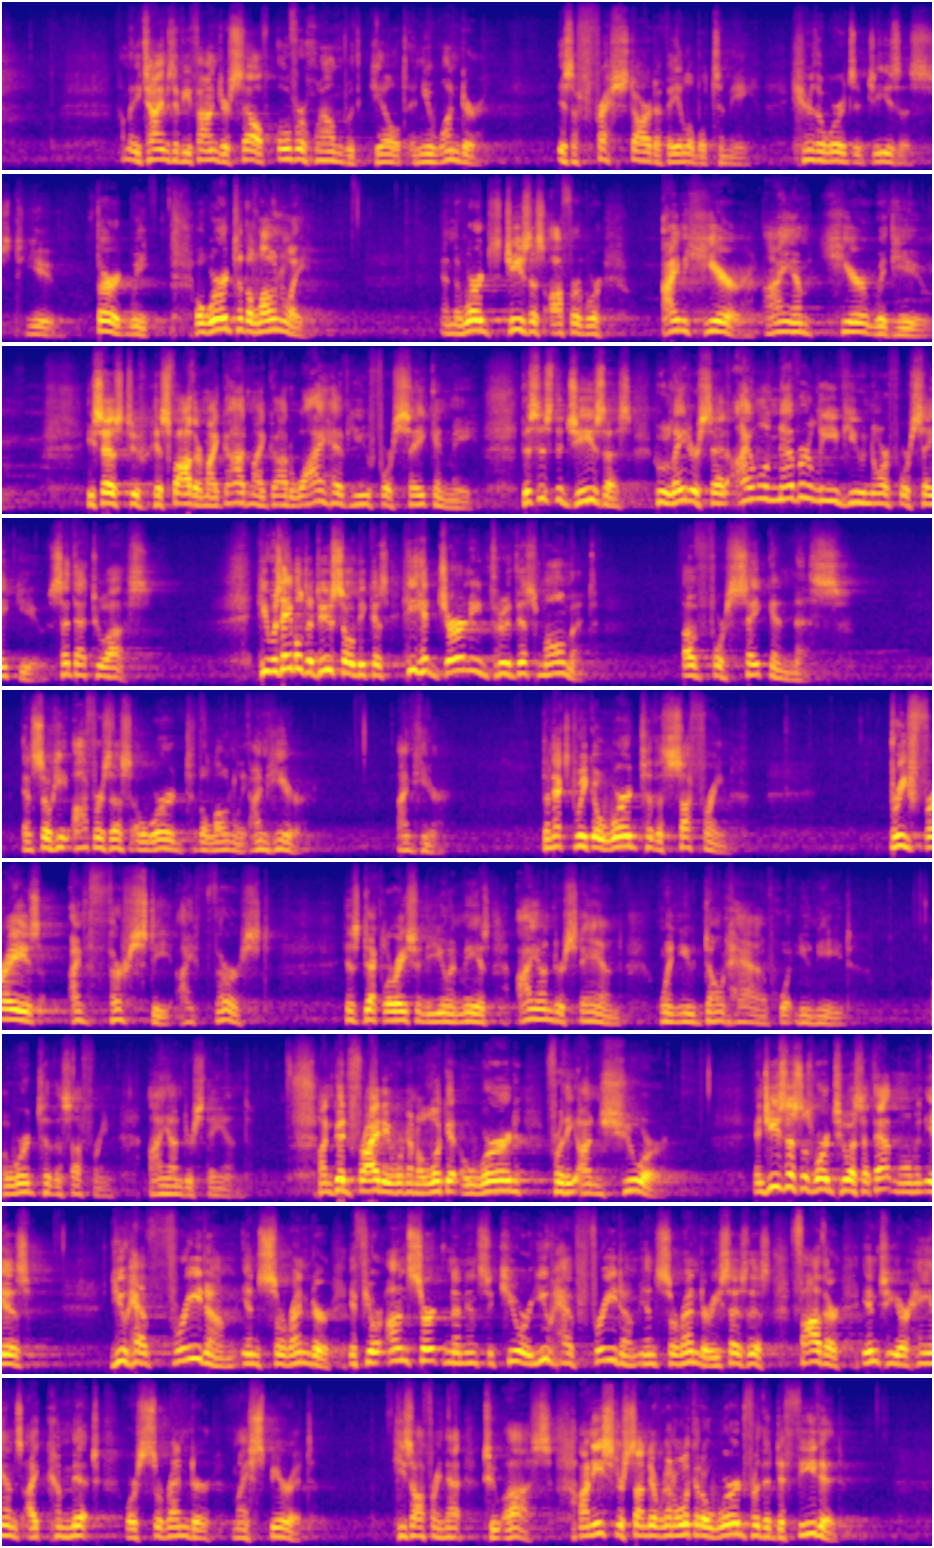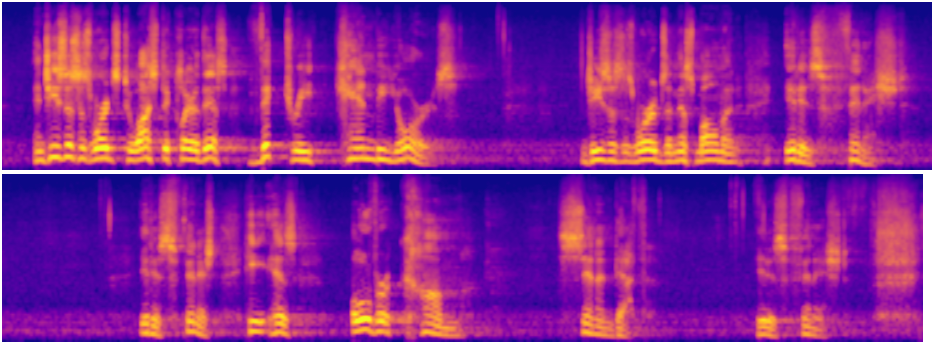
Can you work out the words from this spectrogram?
How many times have you found yourself overwhelmed with guilt and you wonder, is a fresh start available to me? Hear the words of Jesus to you. Third week, a word to the lonely. And the words Jesus offered were, I'm here. I am here with you. He says to his father, My God, my God, why have you forsaken me? This is the Jesus who later said, I will never leave you nor forsake you. Said that to us. He was able to do so because he had journeyed through this moment of forsakenness. And so he offers us a word to the lonely I'm here. I'm here. The next week, a word to the suffering. Brief phrase, I'm thirsty. I thirst. His declaration to you and me is I understand when you don't have what you need. A word to the suffering, I understand. On Good Friday, we're going to look at a word for the unsure. And Jesus' word to us at that moment is you have freedom in surrender. If you're uncertain and insecure, you have freedom in surrender. He says this Father, into your hands I commit or surrender my spirit. He's offering that to us. On Easter Sunday, we're going to look at a word for the defeated. And Jesus' words to us declare this victory can be yours. Jesus' words in this moment it is finished. It is finished. He has overcome sin and death. It is finished.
